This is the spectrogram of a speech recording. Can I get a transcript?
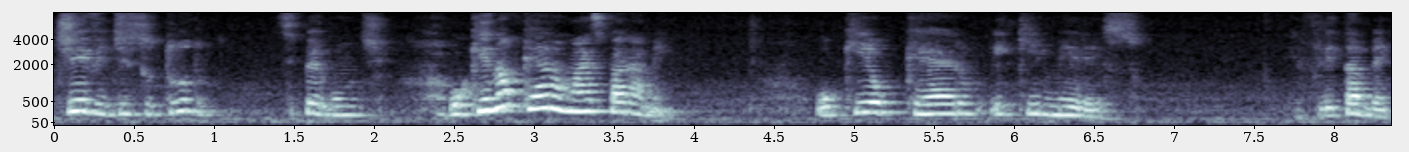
tive disso tudo? Se pergunte. O que não quero mais para mim? o que eu quero e que mereço. Reflita bem.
